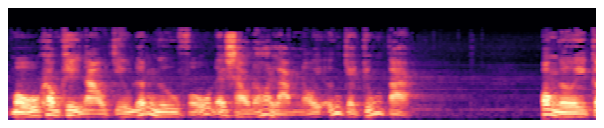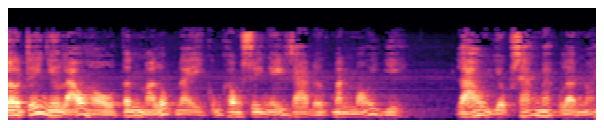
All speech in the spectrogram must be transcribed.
mụ không khi nào chịu đến ngưu phủ để sau đó làm nội ứng cho chúng ta. Con người cơ trí như lão hồ tinh mà lúc này cũng không suy nghĩ ra được manh mối gì. Lão dục sáng mắt lên nói,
